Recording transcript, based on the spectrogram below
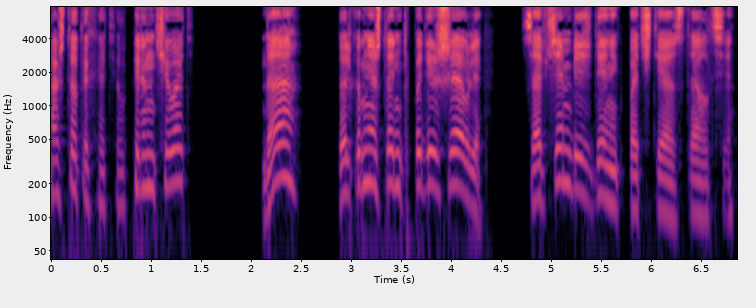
А что ты хотел, переночевать?» «Да, только мне что-нибудь подешевле. Совсем без денег почти остался»,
